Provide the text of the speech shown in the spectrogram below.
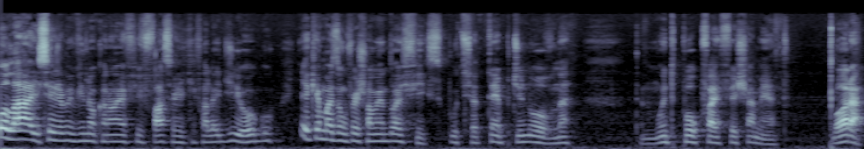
Olá e seja bem-vindo ao canal F Fácil, aqui quem fala é Diogo. E aqui é mais um fechamento do iFix. Putz, tinha tempo de novo, né? Tendo muito pouco faz fechamento. Bora!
